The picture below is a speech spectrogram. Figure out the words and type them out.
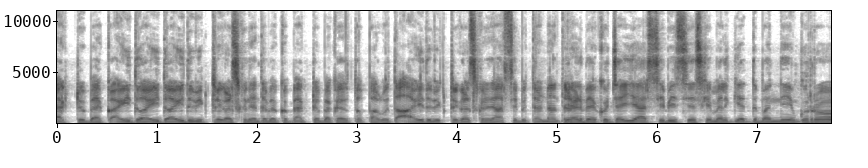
ಬ್ಯಾಕ್ ಟು ಬ್ಯಾಕ್ ಐದು ಐದು ಐದು ವಿಕ್ಟ್ರಿ ಗಳಿಸ್ಕೊಂಡು ಅಂತ ಬೇಕು ಬ್ಯಾಕ್ ಟು ಬ್ಯಾಕ್ ತಪ್ಪಾಗುತ್ತೆ. ಐದು ವಿಕ್ಟ್ರಿ ಗಳಿಸ್ಕೊಂಡಿದೆ ಆರ್ ಸಿ ಬಿ ತಂಡ ಅಂತ ಹೇಳಬೇಕು. ಜೈ R C B C S K ಮೇಲೆ ಗೆದ್ದು ಬನ್ನಿ ಗುರು.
